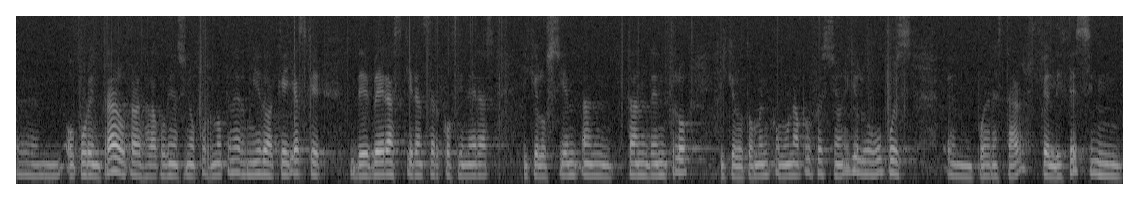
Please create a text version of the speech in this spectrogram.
em, o por entrar otra vez a la cocina, sino por no tener miedo a aquellas que de veras quieran ser cocineras y que lo sientan tan dentro y que lo tomen como una profesión y que luego pues em, puedan estar felices sin,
